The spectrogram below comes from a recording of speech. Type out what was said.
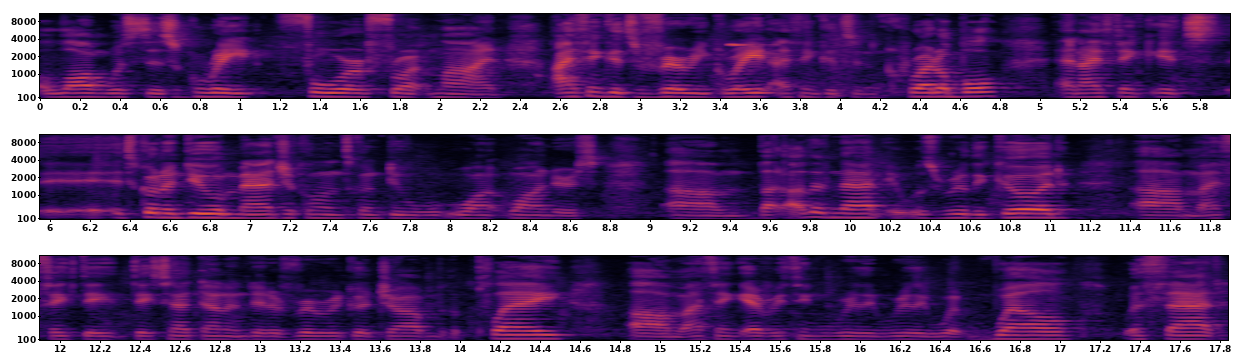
along with this great four front line. I think it's very great. I think it's incredible, and I think it's it's going to do a magical and it's going to do wonders. Um, but other than that, it was really good. Um, I think they, they sat down and did a very good job with the play. Um, I think everything really, really went well with that.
